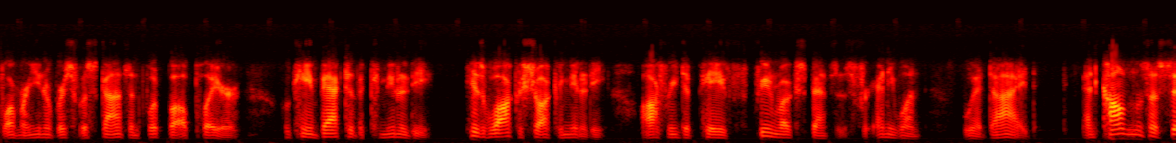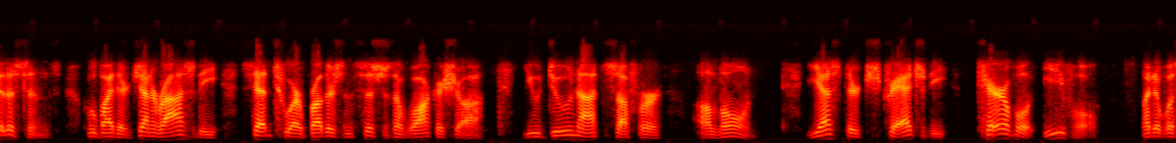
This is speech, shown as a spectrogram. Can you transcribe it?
former University of Wisconsin football player, who came back to the community, his Waukesha community, offering to pay funeral expenses for anyone who had died. And countless of citizens who, by their generosity, said to our brothers and sisters of Waukesha, You do not suffer alone. Yes, there's tragedy, terrible evil, but it was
